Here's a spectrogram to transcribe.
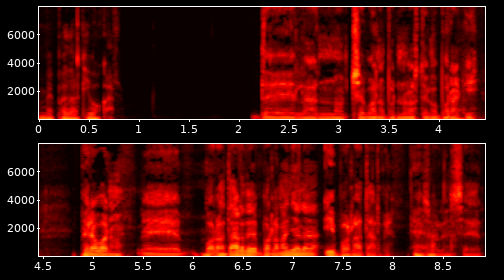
me puedo equivocar. De la noche, bueno, pues no los tengo por aquí. Pero bueno, eh, por la tarde, por la mañana y por la tarde. suelen ser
